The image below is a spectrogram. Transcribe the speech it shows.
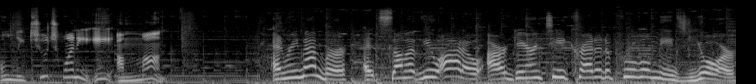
only 228 a month. And remember, at Summit View Auto, our guaranteed credit approval means you're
